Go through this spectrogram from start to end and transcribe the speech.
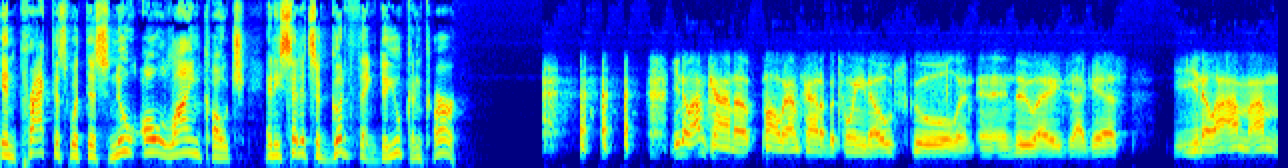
in practice with this new O line coach, and he said it's a good thing. Do you concur? you know, I'm kind of, Paulie, I'm kind of between old school and, and new age, I guess you know, I'm I'm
